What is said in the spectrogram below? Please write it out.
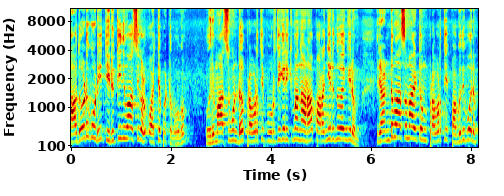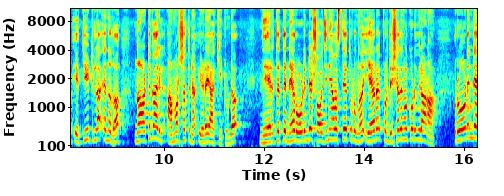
അതോടുകൂടി തിരുത്തി നിവാസികൾ ഒറ്റപ്പെട്ടു പോകും. ഒരു മാസം കൊണ്ട് പ്രവൃത്തി പൂർത്തീകരിക്കുമെന്നാണ് പറഞ്ഞിരുന്നുവെങ്കിലും രണ്ട് മാസമായിട്ടും പ്രവൃത്തി പകുതി പോലും എത്തിയിട്ടില്ല എന്നത് നാട്ടുകാരിൽ അമർഷത്തിന് ഇടയാക്കിയിട്ടുണ്ട്. നേരത്തെ തന്നെ റോഡിന്റെ ശോചനീയാവസ്ഥയെ തുടർന്ന് ഏറെ പ്രതിഷേധങ്ങൾക്കൊടുവിലാണ് റോഡിന്റെ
